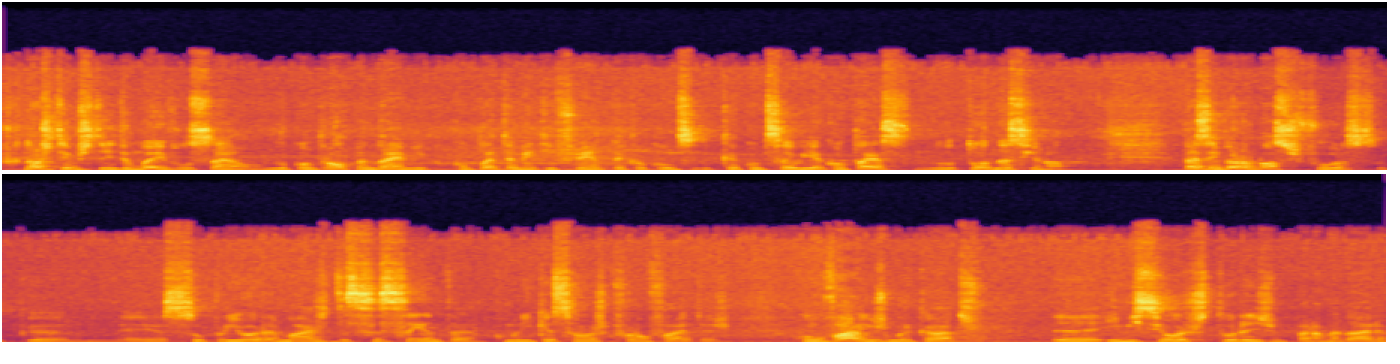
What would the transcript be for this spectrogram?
Porque nós temos tido uma evolução no controle pandémico completamente diferente da que, aconteceu e acontece no todo nacional. Mas, embora o nosso esforço, que é superior a mais de 60 comunicações que foram feitas com vários mercados uh, emissores de turismo para a Madeira.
